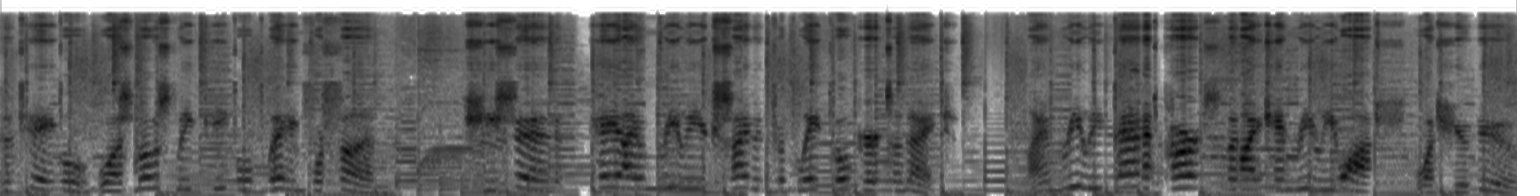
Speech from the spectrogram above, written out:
The table was mostly people playing for fun. She said, Hey, I'm really excited to play poker tonight. I'm really bad at cards, but I can really watch what you do.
